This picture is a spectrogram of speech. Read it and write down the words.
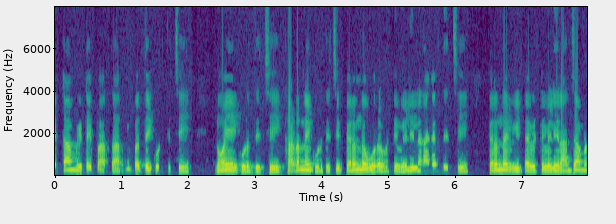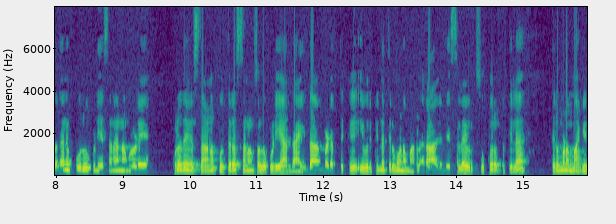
எட்டாம் வீட்டை பார்த்தார். விபத்தை கொடுத்துச்சு நோயை கொடுத்துச்சு கடனை கொடுத்துச்சு பிறந்த ஊரை விட்டு வெளியில நகர்ந்துச்சு பிறந்த வீட்டை விட்டு வெளியில் அஞ்சாம் இடம் தானே பூர்வ புண்ணிய நம்மளுடைய குலதெய்வ ஸ்தானம் புத்திரஸ்தானம் சொல்லக்கூடிய அந்த ஐந்தாம் இடத்துக்கு இவருக்கு இன்னும் திருமணம் ஆகல. ராகதேசில இவருக்கு சுக்கரபத்தில திருமணம் ஆகி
